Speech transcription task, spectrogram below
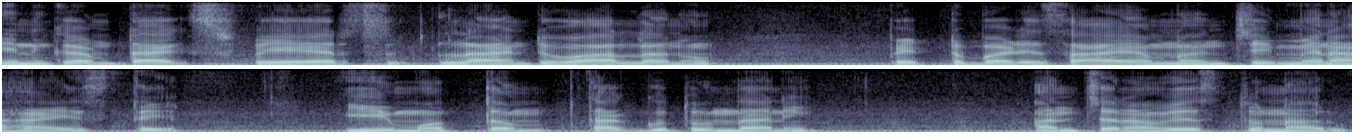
ఇన్కమ్ ట్యాక్స్ పేయర్స్ లాంటి వాళ్ళను పెట్టుబడి సాయం నుంచి మినహాయిస్తే ఈ మొత్తం తగ్గుతుందని అంచనా వేస్తున్నారు.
